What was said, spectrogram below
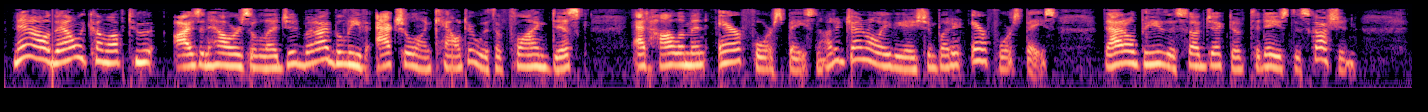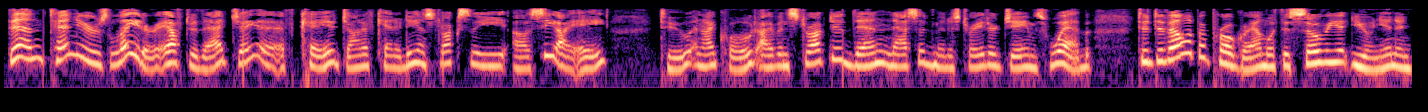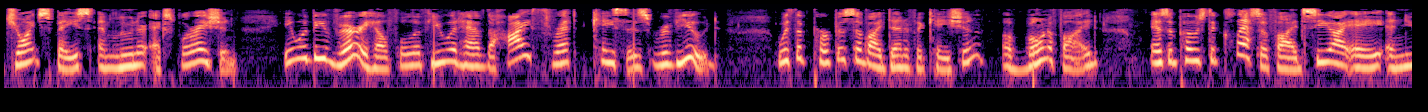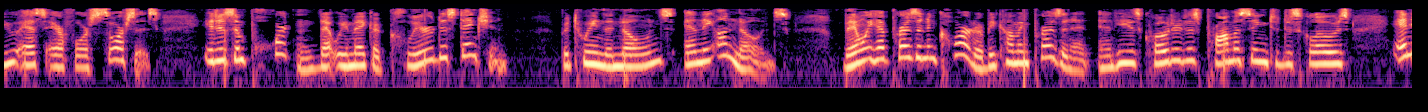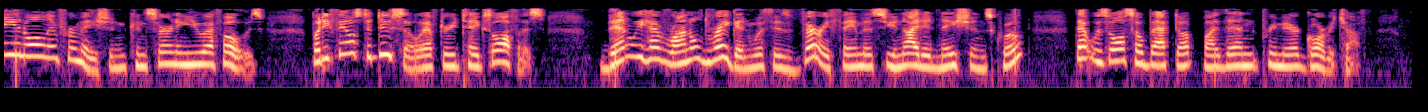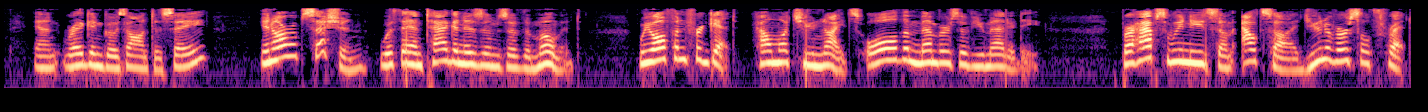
Now, now we come up to Eisenhower's alleged, but I believe actual encounter with a flying disc at Holloman Air Force Base. Not a general aviation, but an Air Force base. That'll be the subject of today's discussion. Then, ten years later, after that, JFK, John F. Kennedy, instructs the uh, CIA to, and I quote, I've instructed then NASA Administrator James Webb to develop a program with the Soviet Union in joint space and lunar exploration. It would be very helpful if you would have the high threat cases reviewed with the purpose of identification of bona fide as opposed to classified CIA and U.S. Air Force sources it is important that we make a clear distinction between the knowns and the unknowns. Then we have President Carter becoming president, and he is quoted as promising to disclose any and all information concerning UFOs, but he fails to do so after he takes office. Then we have Ronald Reagan with his very famous United Nations quote that was also backed up by then Premier Gorbachev. And Reagan goes on to say, in our obsession with antagonisms of the moment, we often forget how much unites all the members of humanity. Perhaps we need some outside, universal threat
